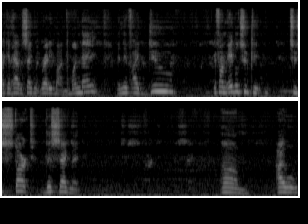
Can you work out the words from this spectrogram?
I can have a segment ready by Monday, and if I do, if I'm able to to start this segment, um, I will.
